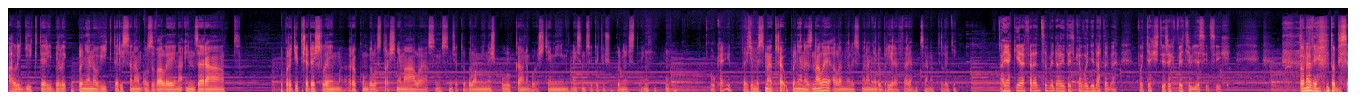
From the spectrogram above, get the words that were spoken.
a lidí, kteří byli úplně noví, kteří se nám ozvali na inzerát. Oproti předešlým rokům bylo strašně málo. Já si myslím, že to bylo méně než půlka, nebo ještě míň. Nejsem si teď už úplně jistý. Mm-hmm. Okay. Takže my jsme třeba úplně neznali, ale měli jsme na ně dobrý reference na ty lidi. A jaký reference by dali teďka vodit na tebe po těch čtyřech, pěti měsících? To nevím, to by se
